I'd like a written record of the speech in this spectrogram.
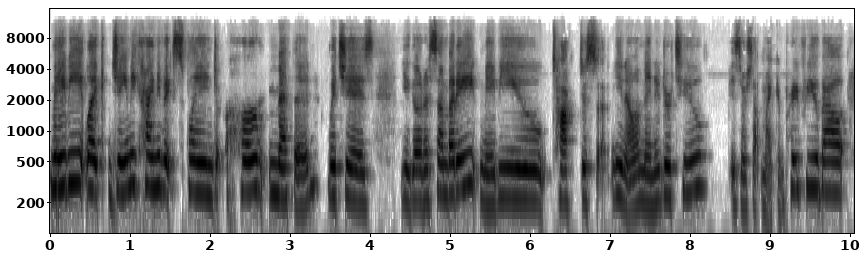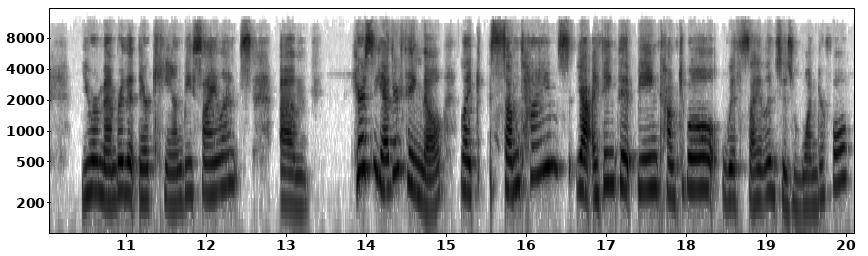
maybe like Jamie kind of explained her method, which is you go to somebody, maybe you talk just, you know, a minute or two. Is there something I can pray for you about? You remember that there can be silence. Um, here's the other thing though like sometimes yeah i think that being comfortable with silence is wonderful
